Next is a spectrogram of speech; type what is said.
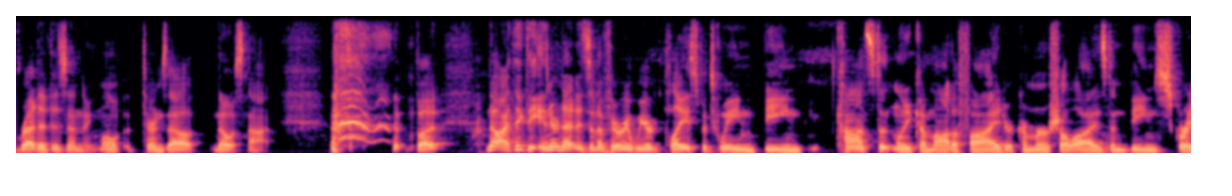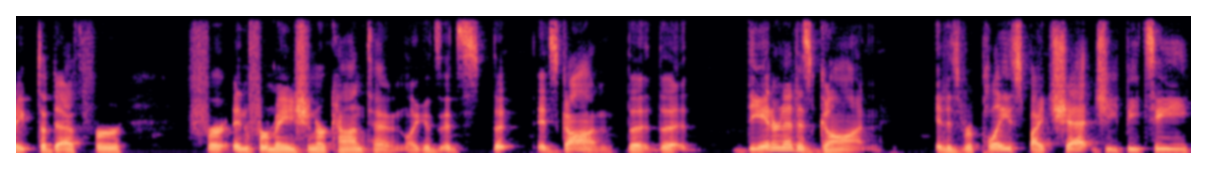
Reddit is ending. Well, it turns out, no, it's not. but no, I think the internet is in a very weird place between being constantly commodified or commercialized and being scraped to death for for information or content. Like it's it's that it's gone. The the the internet is gone. It is replaced by Chat GPT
